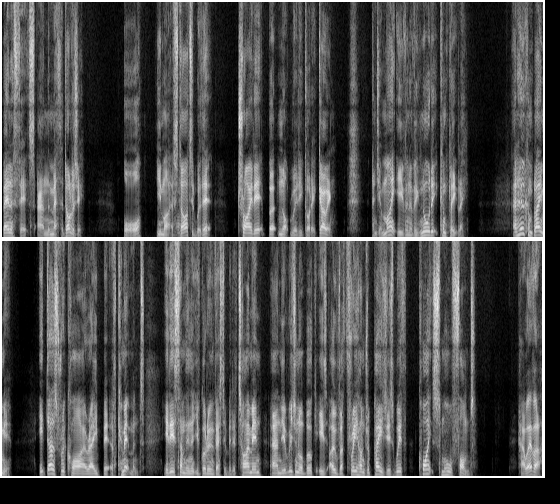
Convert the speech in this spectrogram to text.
benefits and the methodology. Or you might have started with it, tried it, but not really got it going. And you might even have ignored it completely. And who can blame you? It does require a bit of commitment. It is something that you've got to invest a bit of time in, and the original book is over 300 pages with quite small font. However,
